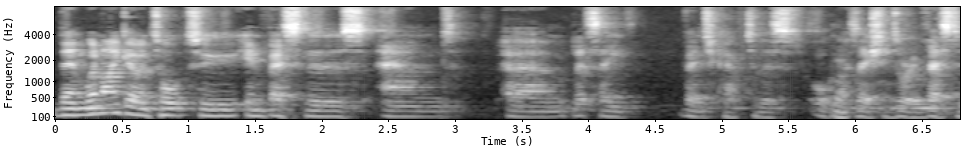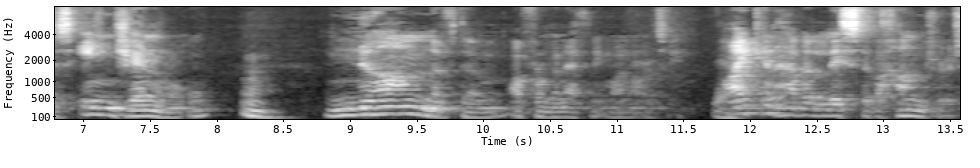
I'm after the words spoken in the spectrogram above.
then when I go and talk to investors and um, let's say venture capitalist organizations or investors in general, none of them are from an ethnic minority. I can have a list of a hundred,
